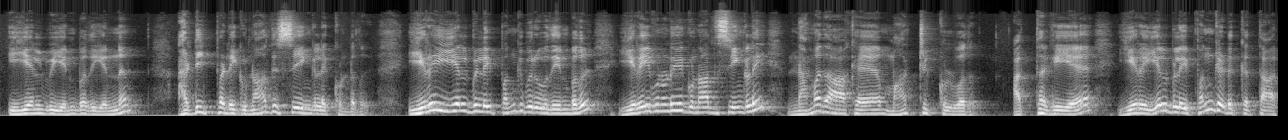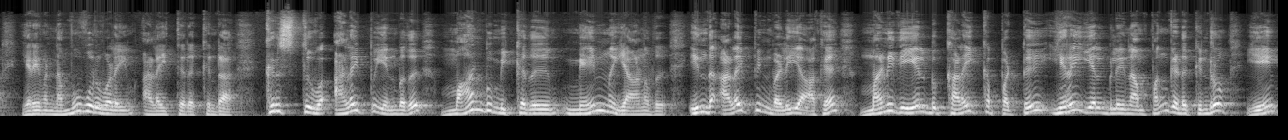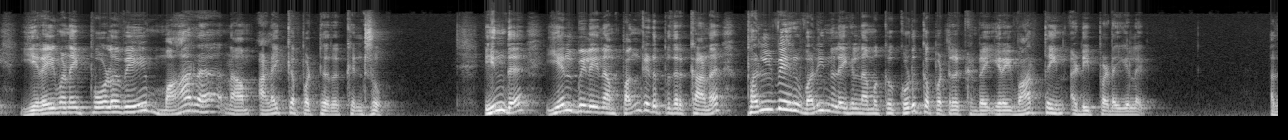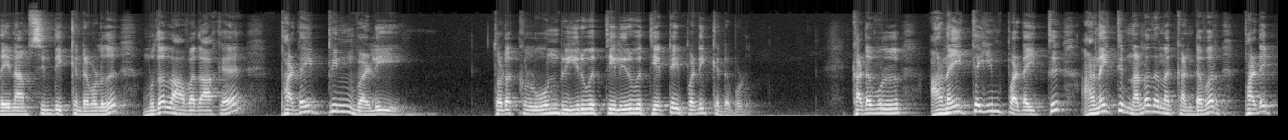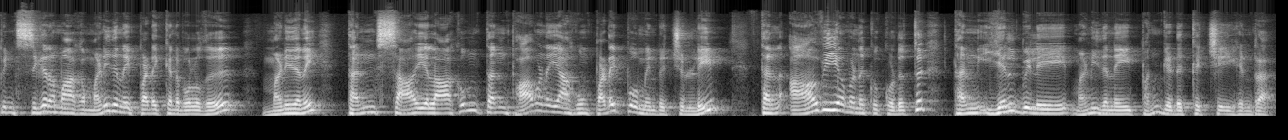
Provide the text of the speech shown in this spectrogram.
இயல்பு என்பது என்ன? அடிப்படை குணாதிசயங்களை கொண்டது. இறை இயல்பிலை பங்கு பெறுவது என்பது இறைவனுடைய குணாதிசயங்களை நமதாக மாற்றிக்கொள்வது. அத்தகைய இறை இயல்பிலை பங்கெடுக்கத்தான் இறைவன் நம் ஒவ்வொருவரையும் அழைத்திருக்கின்றார். கிறிஸ்துவ அழைப்பு என்பது மாண்பு மிக்கது மேன்மையானது. இந்த அழைப்பின் வழியாக மனித இயல்பு கலைக்கப்பட்டு இறை இயல்பிலே நாம் பங்கெடுக்கின்றோம். ஏன்? இறைவனைப் போலவே மாற நாம் அழைக்கப்பட்டிருக்கின்றோம். இந்த இயல்பிலே நாம் பங்கெடுப்பதற்கான பல்வேறு வழிநிலைகள் நமக்கு கொடுக்கப்பட்டிருக்கின்ற இறை வார்த்தையின் அடிப்படையில். அதை நாம் சிந்திக்கின்ற பொழுது முதலாவதாக படைப்பின் வழி. தொடக்கல் ஒன்று இருபத்தி இருபத்தி எட்டை படிக்கின்ற பொழுது. கடவுள் அனைத்தையும் படைத்து அனைத்தும் நல்லதென கண்டவர் படைப்பின் சிகரமாக மனிதனை படைக்கின்ற பொழுது மனிதனை தன் சாயலாகவும் தன் பாவனையாகவும் படைப்போம் என்று சொல்லி தன் ஆவி அவனுக்கு கொடுத்து தன் இயல்பிலே மனிதனை பங்கெடுக்கச் செய்கின்றார்.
